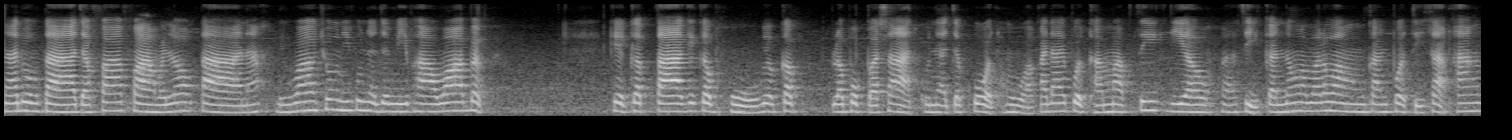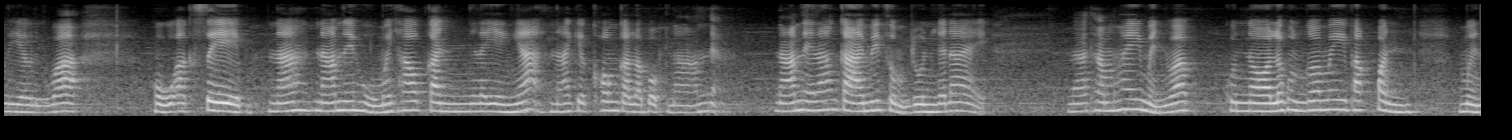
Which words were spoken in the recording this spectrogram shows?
นะดวงตาจะฝ้าฟางไปลอกตานะ หรือว่าช่วงนี้คุณอาจจะมีภาวะแบบ เกี่ยวกับตาเกี่ยวกับหูเกี่ยวกับระบบประสาท คุณอาจจะปวดหัวก็ได้ปวดขมับซีกเดียวราศีกันต้องระมัดระวังการปวดศีรษะข้างเดียวหรือว่า หูอักเสบนะน้ำในหูไม่เท่ากันอะไรอย่างเงี้ยนะเกี่ยวข้องกับระบบน้ำเนี่ย น้ำในร่างกายไม่สมดุลก็ได้นะทำให้เหมือนว่าคุณนอนแล้วคุณก็ไม่พักผ่อนเหมือน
